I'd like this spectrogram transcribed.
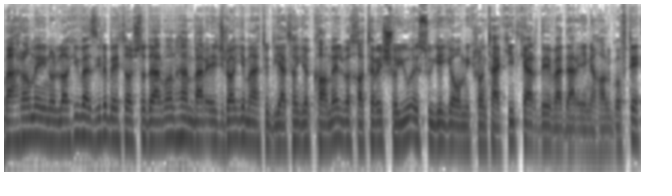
بهرام اللهی وزیر بهداشت و درمان هم بر اجرای محدودیت های کامل به خاطر شیوع سویه اومیکرون تاکید کرده و در این حال گفته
